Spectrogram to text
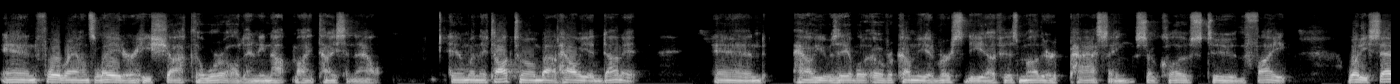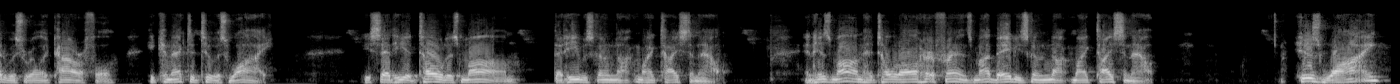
And four rounds later, he shocked the world and he knocked Mike Tyson out. And when they talked to him about how he had done it and how he was able to overcome the adversity of his mother passing so close to the fight, what he said was really powerful. He connected to his why. He said he had told his mom that he was going to knock Mike Tyson out. And his mom had told all her friends, My baby's going to knock Mike Tyson out. His why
